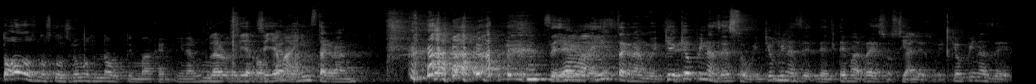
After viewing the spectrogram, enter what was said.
todos nos construimos una autoimagen. Y en algún Claro, se, se llama. Instagram. se Sí, llama güey. Instagram, güey. ¿Qué, Sí. ¿Qué opinas de eso, güey? ¿Qué opinas de- del tema redes sociales, güey? ¿Qué opinas de...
